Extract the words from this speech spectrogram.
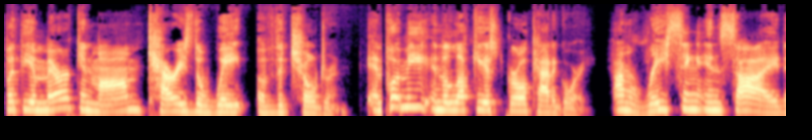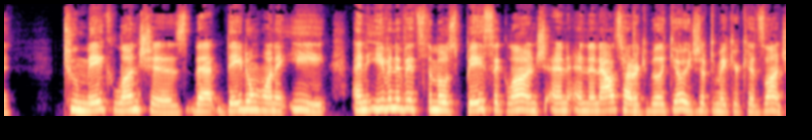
But the American mom carries the weight of the children and put me in the luckiest girl category. I'm racing inside to make lunches that they don't want to eat. And even if it's the most basic lunch, and, and an outsider could be like, yo, you just have to make your kids lunch.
